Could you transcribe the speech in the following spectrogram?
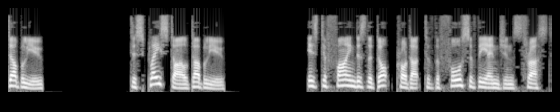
W display style W is defined as the dot product of the force of the engine's thrust.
